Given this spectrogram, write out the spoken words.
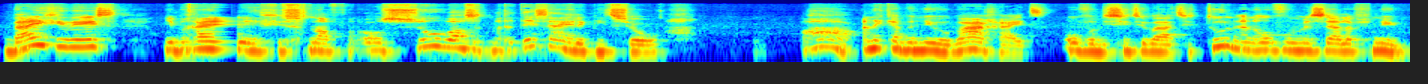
bij geweest. Je brein heeft gesnapt van, oh zo was het, maar dat is eigenlijk niet zo. Ah, en ik heb een nieuwe waarheid over die situatie toen en over mezelf nu.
